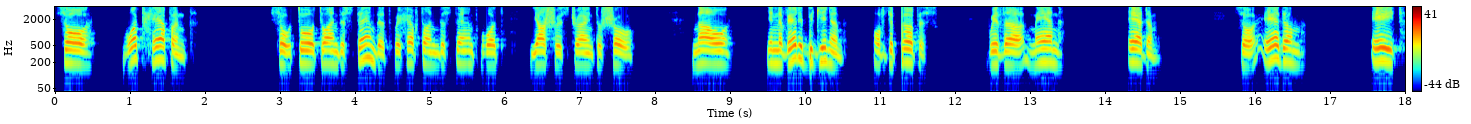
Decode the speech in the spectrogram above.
So what happened? So to, to understand it, we have to understand what Yahshua is trying to show. Now, in the very beginning of the purpose, with the man Adam. So Adam ate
